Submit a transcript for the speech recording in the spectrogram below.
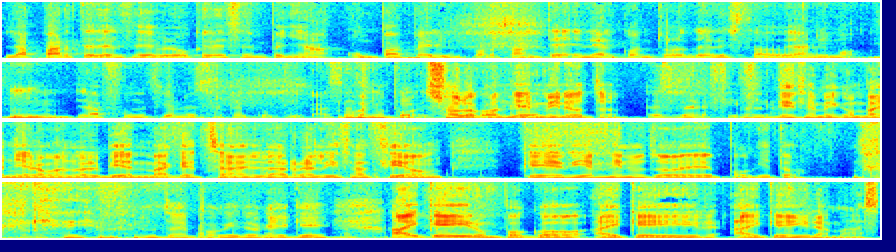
la parte del cerebro que desempeña un papel importante en el control del estado de ánimo y las funciones ejecutivas. Bueno, pues solo con 10 minutos. Es beneficio. Dice mi compañero Manuel Bienma que está en la realización que 10 minutos es poquito. que 10 minutos es poquito, que hay, que hay que ir un poco, hay que ir, hay que ir a más.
